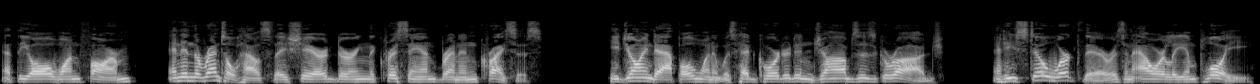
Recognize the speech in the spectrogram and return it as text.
at the All One farm, and in the rental house they shared during the Chrisann Brennan crisis. He joined Apple when it was headquartered in Jobs' garage, and he still worked there as an hourly employee.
